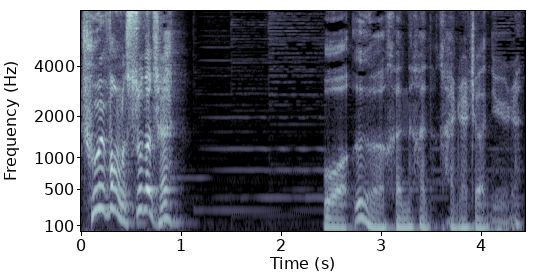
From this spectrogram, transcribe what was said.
除非放了孙德辰。我恶狠狠的看着这女人。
